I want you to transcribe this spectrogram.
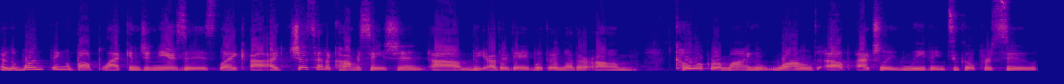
And the one thing about black engineers is like, uh, I just had a conversation, um, the other day with another, um, coworker of mine who wound up actually leaving to go pursue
